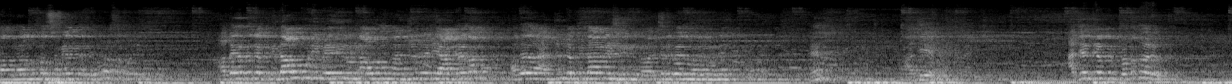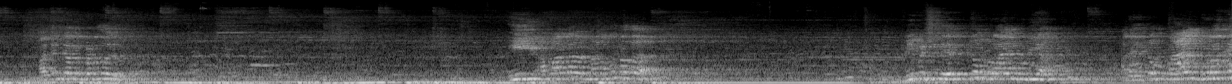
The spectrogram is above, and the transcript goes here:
നൽകുന്ന സമയത്ത്. അദ്ദേഹത്തിന്റെ പിതാവ് കൂടി വേദിയിൽ ഉണ്ടാവുന്ന വലിയ ആഗ്രഹം. അത് അഞ്ജുന്റെ പിതാവിനെ ക്ഷണിക്കുന്നു. അച്ഛന്റെ പേര് പറയുന്നത് അജയൻ. അജയൻ ചേട്ടൻ പെട്ടെന്ന് വരും. അജയൻ ചേട്ടൻ പെട്ടെന്ന് വരും. ഈ അപാത നൽകുന്നത് ഭീമിഷന്റെ ഏറ്റവും പ്രായം കൂടിയ അത് ഏറ്റവും പ്രായം കുറഞ്ഞ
